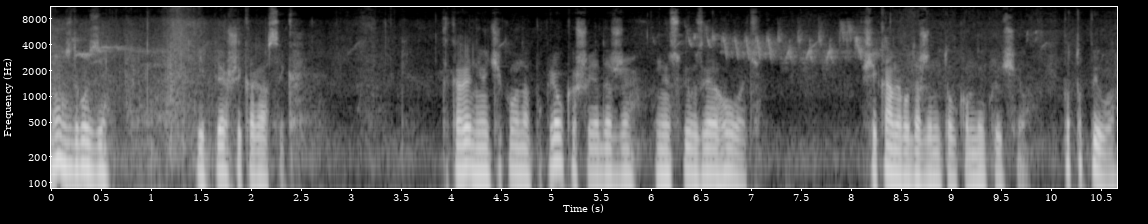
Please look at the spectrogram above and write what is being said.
Ну, друзі, і перший карасик. Така неочікувана покльовка, що я навіть не успів зреагувати. Ще камеру навіть толком не включив. Потопило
